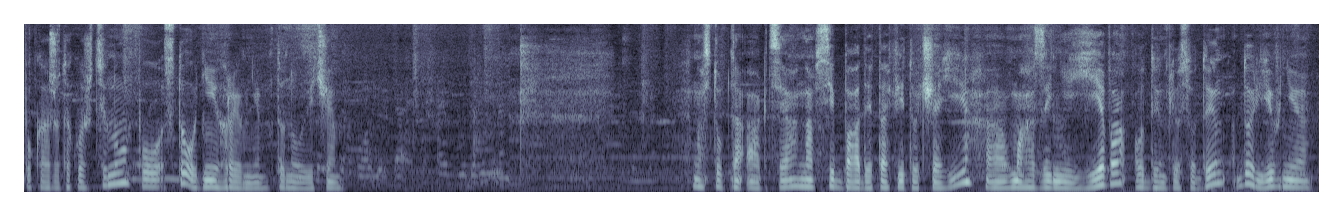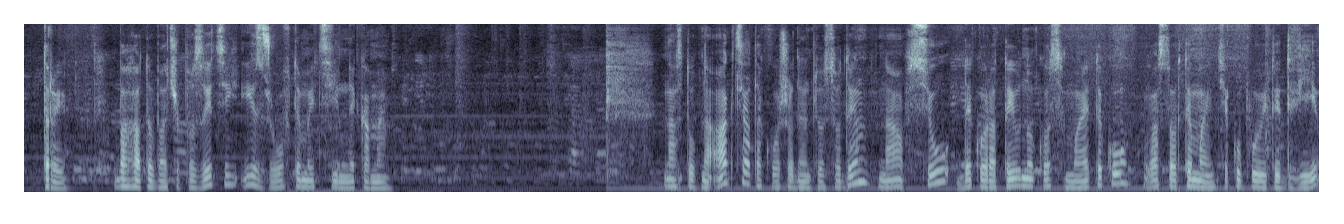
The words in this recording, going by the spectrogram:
покажу також ціну по 101 гривні тонуючі. Наступна акція на всі бади та фіточаї а, в магазині Єва 1 плюс 1 дорівнює 3. Багато бачу позицій із жовтими цінниками. Наступна акція також 1 плюс 1 на всю декоративну косметику в асортименті. Купуєте дві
